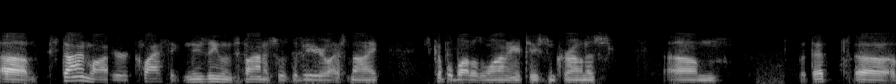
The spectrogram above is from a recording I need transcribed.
uh, Steinlager Classic, New Zealand's finest was the beer last night. There's a couple bottles of wine in here too, some Coronas. Um, but that uh,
